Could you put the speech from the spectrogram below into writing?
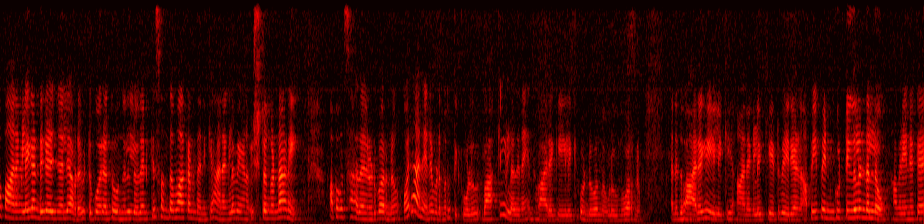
അപ്പോൾ ആനകളെ കണ്ടു കഴിഞ്ഞാൽ അവിടെ വിട്ടു പോരാൻ തോന്നില്ലല്ലോ എനിക്ക് സ്വന്തമാക്കണം എനിക്ക് ആനകളെ വേണം ഇഷ്ടം കൊണ്ടാണേ. അപ്പോൾ സഹദേവനോട് പറഞ്ഞു ഒരാനേനെ ഇവിടെ നിർത്തിക്കോളൂ. ബാക്കിയുള്ളതിനെ ദ്വാരകയിലേക്ക് കൊണ്ടുവന്നോളൂ എന്ന് പറഞ്ഞു. അങ്ങനെ ദ്വാരകയിലേക്ക് ആനകളൊക്കെ ആയിട്ട് വരികയാണ്. അപ്പോൾ ഈ പെൺകുട്ടികളുണ്ടല്ലോ അവരേനൊക്കെ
